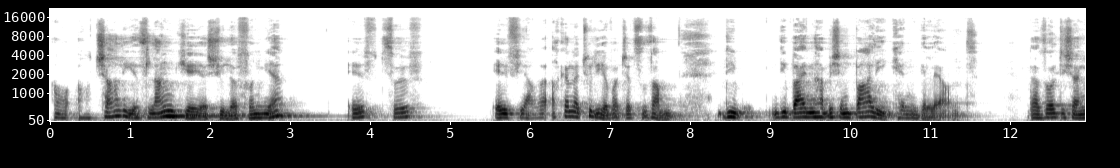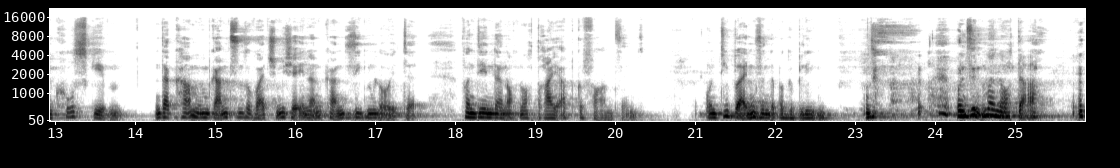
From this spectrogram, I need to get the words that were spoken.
Auch, auch Charlie ist langjähriger Schüler von mir. Elf, zwölf, elf Jahre. Ach ja, natürlich, ihr wart ja zusammen. Die, die beiden habe ich in Bali kennengelernt. Da sollte ich einen Kurs geben. Und da kamen im Ganzen, soweit ich mich erinnern kann, sieben Leute, von denen dann auch noch drei abgefahren sind. Und die beiden sind aber geblieben und sind immer noch da.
